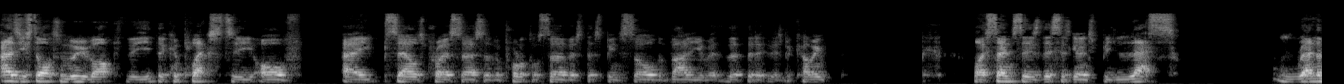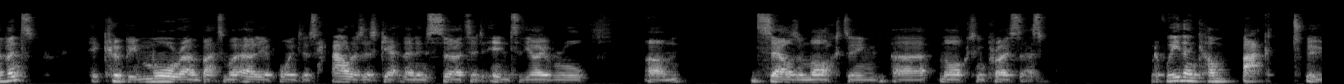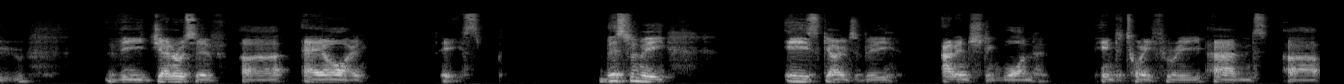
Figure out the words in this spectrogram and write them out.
As you start to move up the the complexity of a sales process of a product or service that's been sold, the value it that, that it is becoming. My sense is this is going to be less relevant it could be more around back to my earlier point is how does this get then inserted into the overall um, sales and marketing uh, marketing process. If we then come back to the generative uh, AI piece, this for me is going to be an interesting one into 23 and uh,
